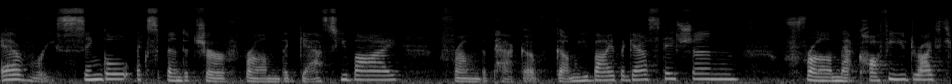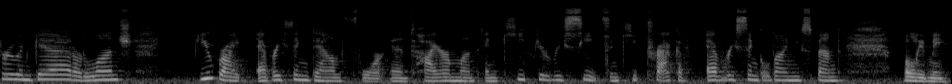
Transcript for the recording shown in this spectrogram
every single expenditure from the gas you buy, from the pack of gum you buy at the gas station, from that coffee you drive through and get or lunch. If you write everything down for an entire month and keep your receipts and keep track of every single dime you spend, believe me,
